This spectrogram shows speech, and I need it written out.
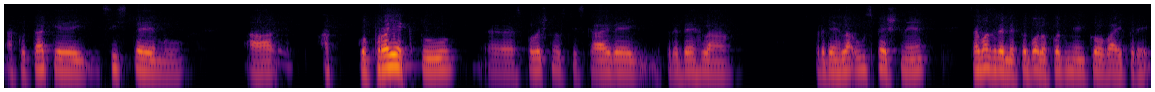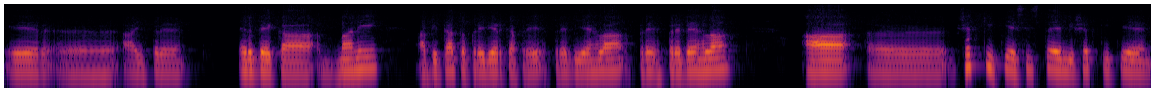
ako takej systému a ako projektu e, spoločnosti Skyway prebehla, prebehla úspešne. Samozrejme, to bolo podmienkou aj pre Air, e, aj pre RBK Money, aby táto previerka pre, prebiehla, pre, prebehla. A e, všetky tie systémy, všetky tie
